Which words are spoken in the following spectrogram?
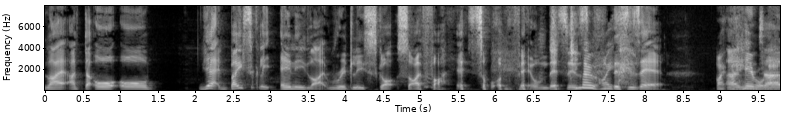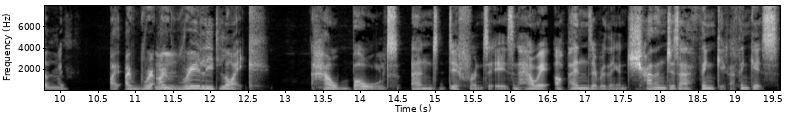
like or or yeah, basically any like Ridley Scott sci-fi sort of film. This Do you is know, I- this is it. I, I hear all And, that. um, I I, re- I Hmm. really like how bold and different it is, and how it upends everything and challenges our thinking. I think it's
